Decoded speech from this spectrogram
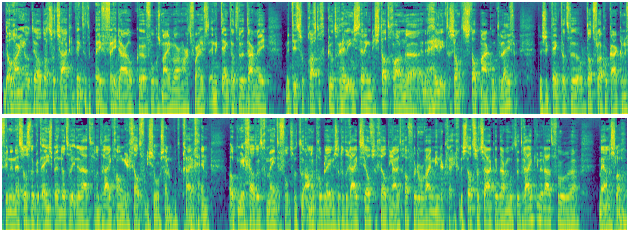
het Oranje Hotel, dat soort zaken. Ik denk dat de PVV daar ook volgens mij een warm hart voor heeft. En ik denk dat we daarmee met dit soort prachtige culturele instellingen die stad gewoon een hele interessante stad maken om te leven. Dus ik denk dat we op dat vlak elkaar kunnen vinden. Net zoals dat ik het eens ben dat we inderdaad van het Rijk gewoon meer geld voor die zorg zouden moeten krijgen. En ook meer geld uit het gemeentefonds. Want een ander probleem is dat het Rijk zelf zijn geld niet uitgaf... waardoor wij minder kregen. Dus dat soort zaken, daar moet het Rijk inderdaad voor uh, mee aan de slag.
